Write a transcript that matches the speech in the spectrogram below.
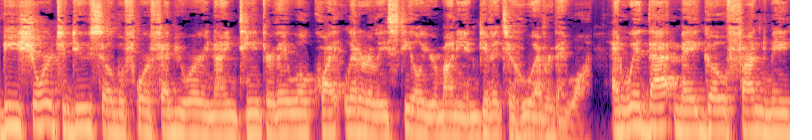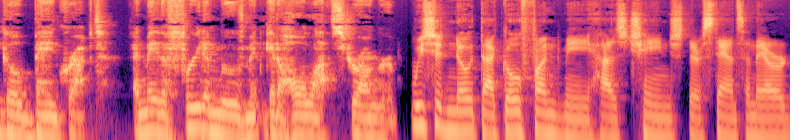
Be sure to do so before February 19th or they will quite literally steal your money and give it to whoever they want. And with that, may GoFundMe go bankrupt and may the freedom movement get a whole lot stronger. We should note that GoFundMe has changed their stance and they are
